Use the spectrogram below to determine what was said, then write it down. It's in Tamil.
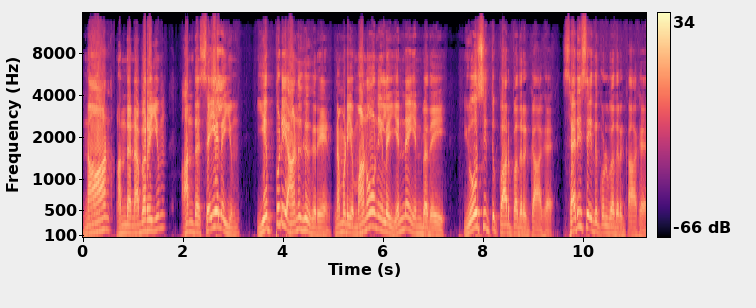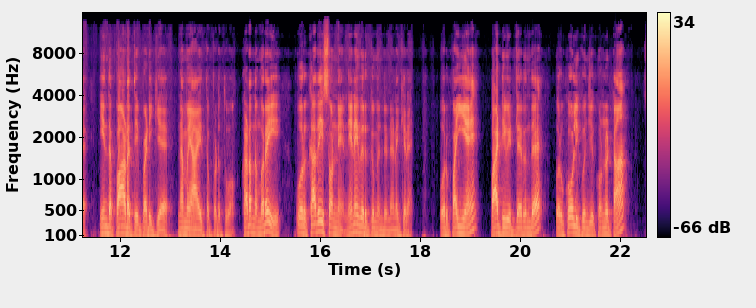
நான் அந்த நபரையும் அந்த செயலையும் எப்படி அணுகுகிறேன்? நம்முடைய மனோநிலை என்ன என்பதை யோசித்து பார்ப்பதற்காக சரி செய்து கொள்வதற்காக இந்த பாடத்தை படிக்க நம்மை ஆயத்தப்படுத்துவோம். கடந்த முறை ஒரு கதை சொன்னேன் நினைவிருக்கும் என்று நினைக்கிறேன். ஒரு பையன் பாட்டி வீட்டில் இருந்த ஒரு கோழி குஞ்சு கொன்னுட்டான்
